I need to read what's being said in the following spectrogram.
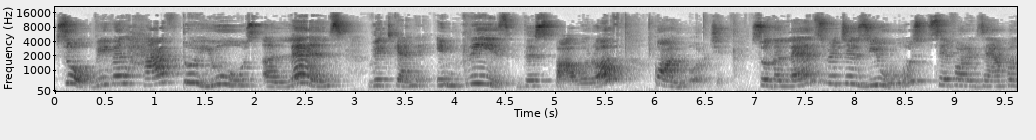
So, we will have to use a lens which can increase this power of converging. So, the lens which is used, say for example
